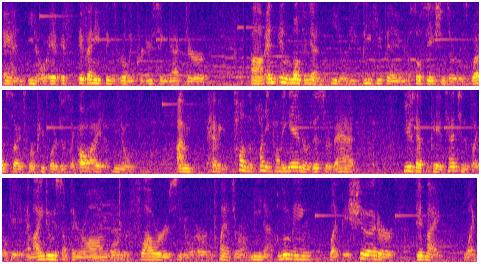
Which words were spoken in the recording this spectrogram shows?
and you know if if- anything's really producing nectar. Um, and, and once again, you know these beekeeping associations or these websites where people are just like, oh, I you know, I'm having tons of honey coming in or this or that. You just have to pay attention. It's like, okay, am I doing something wrong, or the flowers, you know, or the plants around me not blooming like they should, or did my like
